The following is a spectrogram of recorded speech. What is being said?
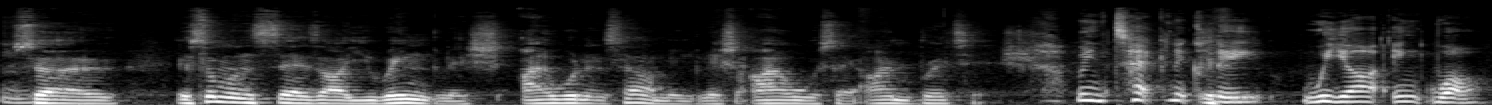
Mm. So if someone says, "Are you English?" I wouldn't say I'm English. I always say I'm British I mean, technically, we are. In, well,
